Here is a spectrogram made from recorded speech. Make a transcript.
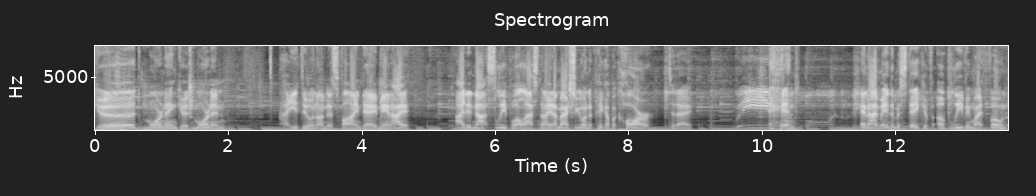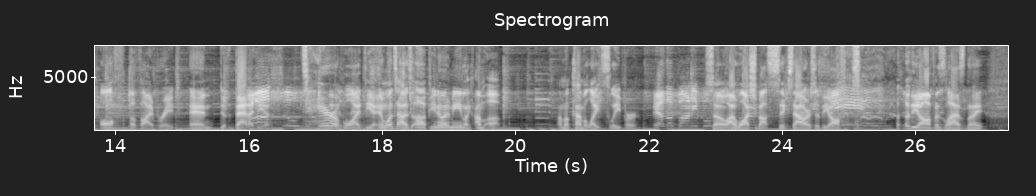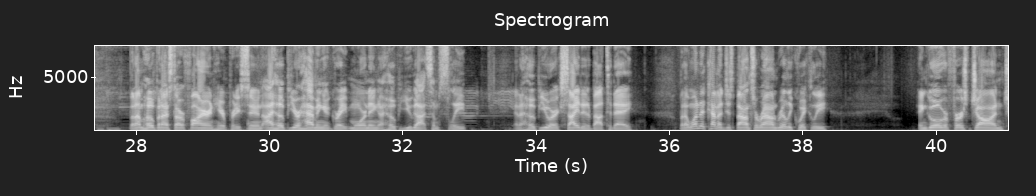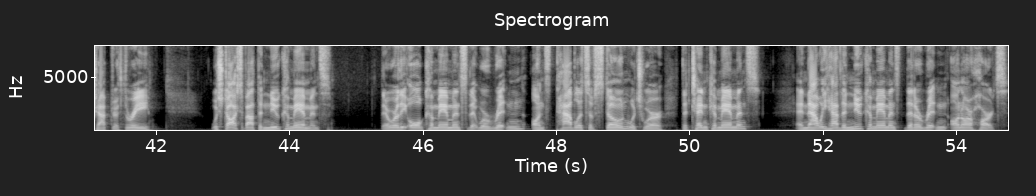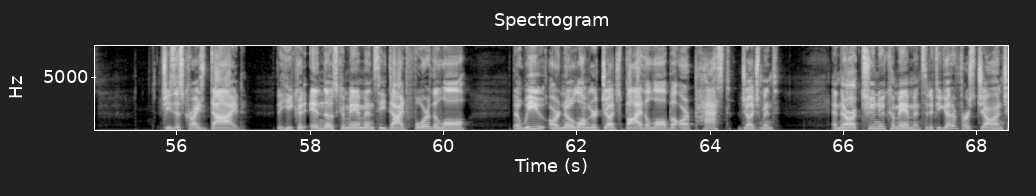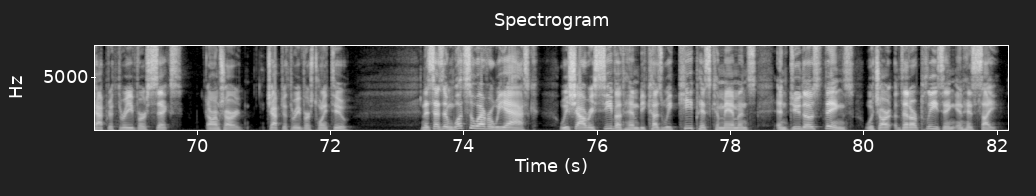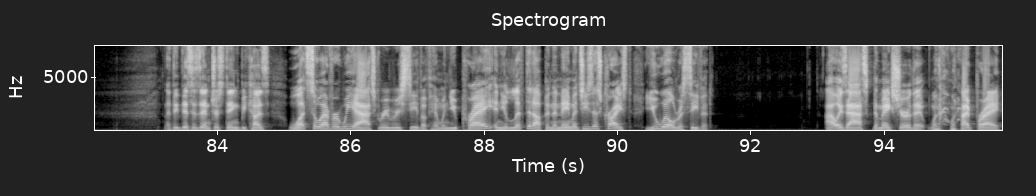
Good morning. Good morning. How you doing on this fine day, man? I I did not sleep well last night. I'm actually going to pick up a car today, and and I made the mistake of, of leaving my phone off of vibrate, and d- bad idea, terrible idea. And once I was up, you know what I mean? Like I'm up. I'm a kind of a light sleeper, so I watched about six hours of The Office, of The Office last night. But I'm hoping I start firing here pretty soon. I hope you're having a great morning. I hope you got some sleep. And I hope you are excited about today. But I wanted to kind of just bounce around really quickly and go over 1 John chapter 3, which talks about the new commandments. There were the old commandments that were written on tablets of stone, which were the 10 commandments. And now we have the new commandments that are written on our hearts. Jesus Christ died that he could end those commandments. He died for the law, that we are no longer judged by the law, but are past judgment. And there are two new commandments. And if you go to 1 John chapter 3, verse 6, or I'm sorry, chapter 3, verse 22, and it says, And whatsoever we ask, we shall receive of him, because we keep his commandments and do those things which are that are pleasing in his sight. I think this is interesting because whatsoever we ask, we receive of him. When you pray and you lift it up in the name of Jesus Christ, you will receive it. I always ask to make sure that when, when I pray,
